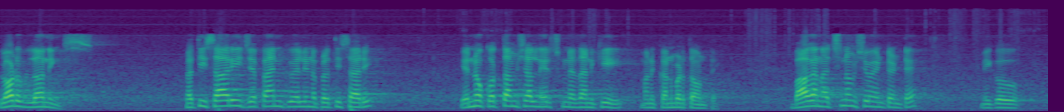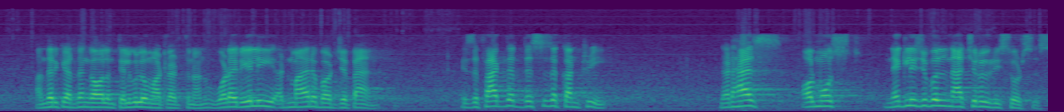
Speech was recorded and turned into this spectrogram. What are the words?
lot of learnings. ప్రతిసారి జపాన్కి వెళ్ళిన ప్రతిసారి ఎన్నో కొత్త అంశాలు నేర్చుకునేదానికి మనకు కనబడుతూ ఉంటాయి బాగా నచ్చిన అంశం ఏంటంటే మీకు అందరికీ అర్థం కావాలని తెలుగులో మాట్లాడుతున్నాను వాట్ ఐ రియలీ అడ్మైర్ అబౌట్ జపాన్ ఇస్ ద ఫ్యాక్ట్ దట్ దిస్ ఇస్ అ కంట్రీ దట్ హ్యాస్ ఆల్మోస్ట్ నెగ్లిజిబుల్ న్యాచురల్ రిసోర్సెస్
